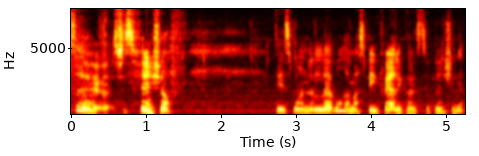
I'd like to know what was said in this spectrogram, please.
So let's just finish off this one little level. I must be fairly close to finishing it.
